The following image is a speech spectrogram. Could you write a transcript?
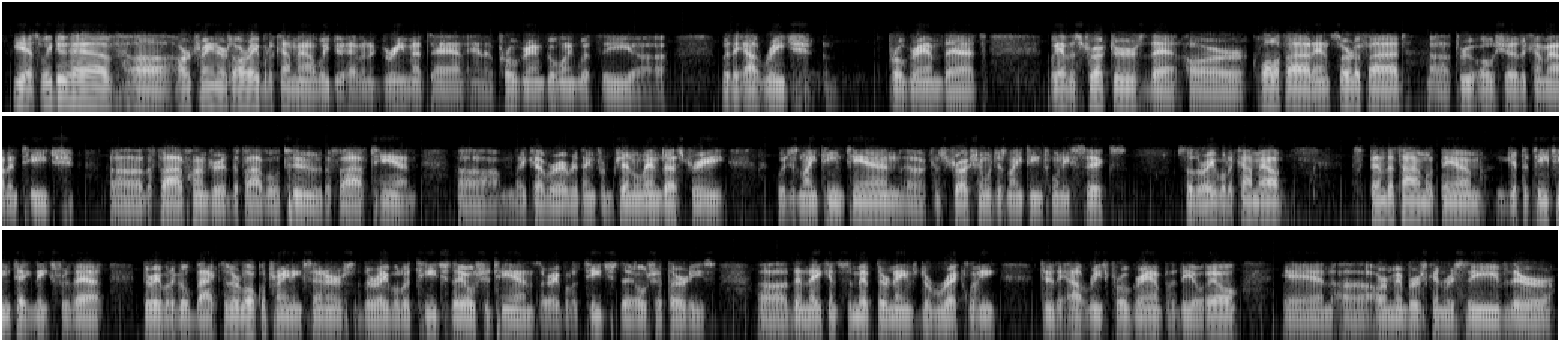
Yes, we do have uh, our trainers are able to come out. We do have an agreement and, and a program going with the uh, with the outreach program that we have instructors that are qualified and certified uh, through OSHA to come out and teach uh, the 500, the 502, the 510. Um, they cover everything from general industry, which is 1910, uh, construction, which is 1926. So they're able to come out, spend the time with them, get the teaching techniques for that. They're able to go back to their local training centers. They're able to teach the OSHA 10s. They're able to teach the OSHA 30s. Uh, then they can submit their names directly to the outreach program for the DOL, and uh, our members can receive their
